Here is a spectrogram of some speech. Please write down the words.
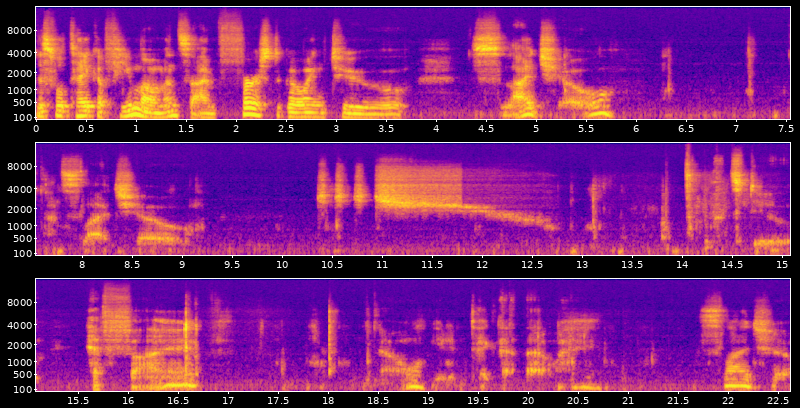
this will take a few moments. I'm first going to slideshow, not slideshow. Let's do F5. No, you didn't take that that way. Slideshow.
